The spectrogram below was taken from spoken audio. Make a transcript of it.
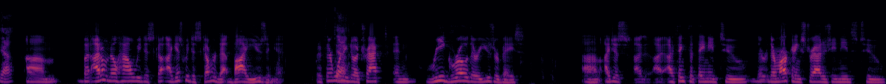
Yeah. Um, but I don't know how we discover. I guess we discovered that by using it. But if they're wanting to attract and regrow their user base, um, I just I, I I think that they need to their their marketing strategy needs to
